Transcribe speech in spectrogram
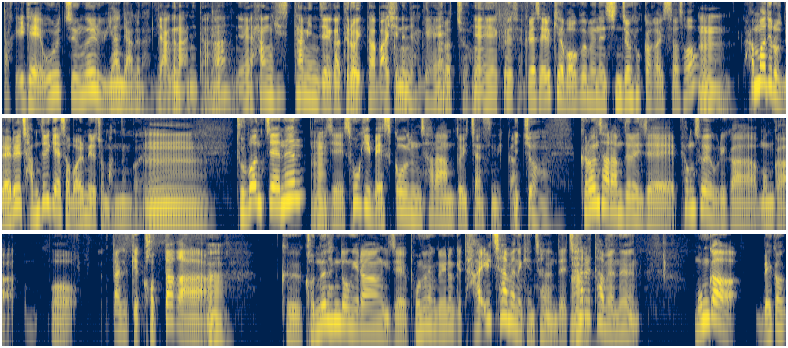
딱 이게 우울증을 위한 약은 아니에요. 약은 아니다. 예, 항히스타민제가 들어있다. 마시는 약에. 네. 그렇죠. 예, 예, 그래서. 그래서 이렇게 먹으면은 진정 효과가 있어서 음, 한마디로 뇌를 잠들게 해서 멀미를 좀 막는 거예요. 음, 두 번째는 네. 이제 속이 메스꺼운 사람도 있지 않습니까? 있죠. 그런 사람들은 이제 평소에 우리가 뭔가 뭐 딱 이렇게 걷다가 어, 그 걷는 행동이랑 이제 보는 행동 이런 게 다 일치하면은 괜찮은데 차를 어. 타면은 뭔가 내가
